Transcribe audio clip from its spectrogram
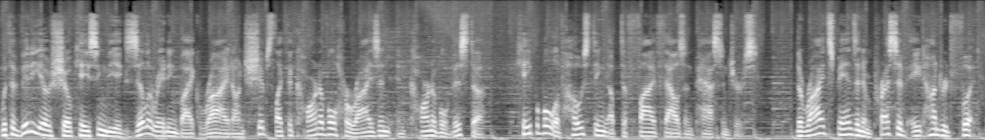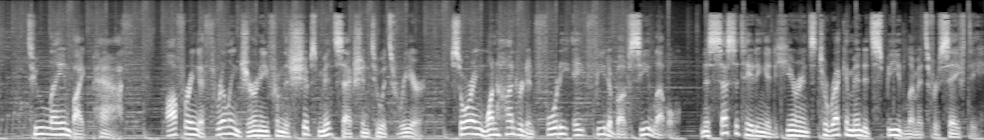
with a video showcasing the exhilarating bike ride on ships like the Carnival Horizon and Carnival Vista, capable of hosting up to 5,000 passengers. The ride spans an impressive 800-foot, two-lane bike path, offering a thrilling journey from the ship's midsection to its rear, soaring 148 feet above sea level, necessitating adherence to recommended speed limits for safety.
